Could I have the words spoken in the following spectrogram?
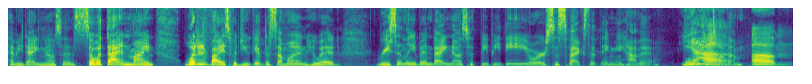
heavy diagnosis. So with that in mind, what advice would you give to someone who had recently been diagnosed with BPD or suspects that they may have it? What yeah. would you tell them? Um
